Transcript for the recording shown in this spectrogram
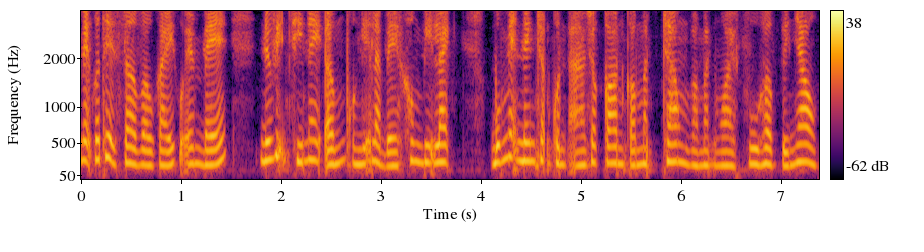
mẹ có thể sờ vào gáy của em bé. Nếu vị trí này ấm có nghĩa là bé không bị lạnh. Bố mẹ nên chọn quần áo cho con có mặt trong và mặt ngoài phù hợp với nhau.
